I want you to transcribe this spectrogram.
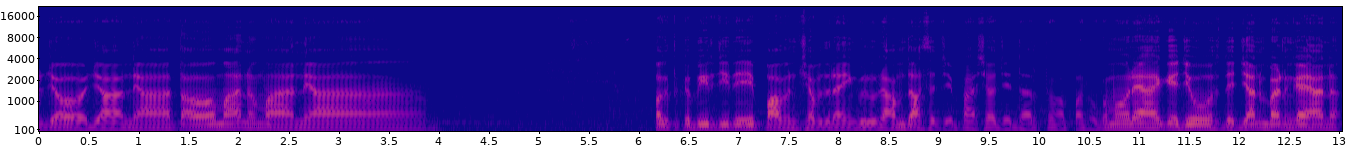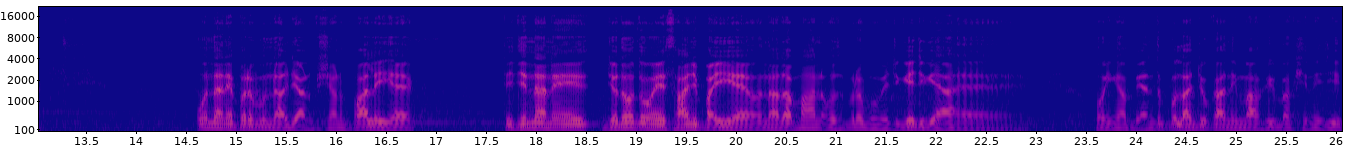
ਜੋ ਜਾਣਿਆ ਤੋ ਮਨ ਮਾਨਿਆ ਭਗਤ ਕਬੀਰ ਜੀ ਦੇ ਇਹ ਪਾਵਨ ਸ਼ਬਦ ਰਾਹੀਂ ਗੁਰੂ ਰਾਮਦਾਸ ਸੱਚੇ ਪਾਤਸ਼ਾਹ ਜੀ ਦਰ ਤੋਂ ਆਪਾਂ ਨੂੰ ਹੁਕਮ ਹੋ ਰਿਹਾ ਹੈ ਕਿ ਜੋ ਉਸ ਦੇ ਜਨ ਬਣ ਗਏ ਹਨ ਉਹਨਾਂ ਨੇ ਪ੍ਰਭੂ ਨਾਲ ਜਾਣ ਪਛਾਣ ਪਾ ਲਈ ਹੈ ਤੇ ਜਿਨ੍ਹਾਂ ਨੇ ਜਦੋਂ ਤੋਂ ਇਹ ਸਾਂਝ ਪਾਈ ਹੈ, ਉਹਨਾਂ ਦਾ ਮਨ ਉਸ ਪ੍ਰਭੂ ਵਿੱਚ ਗਿੱਜ ਗਿਆ ਹੈ। ਹੋਈਆਂ ਬੇਅੰਤ ਭੁੱਲਾਂ ਚੁੱਕਾਂ ਦੀ ਮਾਫੀ ਬਖਸ਼ਣੀ ਜੀ?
